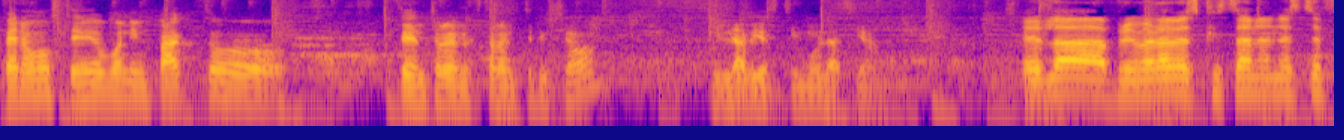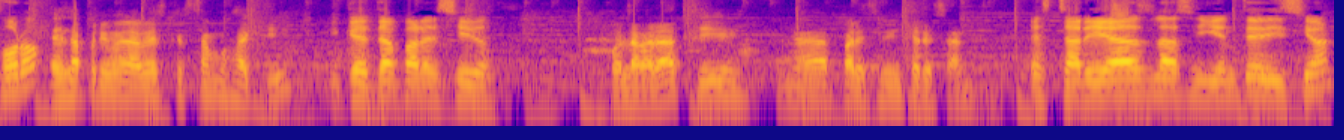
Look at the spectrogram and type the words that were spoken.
pero hemos tenido buen impacto dentro de nuestra nutrición y la bioestimulación. ¿Es la primera vez que están en este foro? Es la primera vez que estamos aquí. ¿Y qué te ha parecido? pues la verdad sí, me ha parecido interesante. ¿Estarías la siguiente edición?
